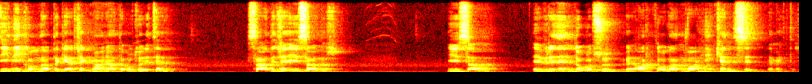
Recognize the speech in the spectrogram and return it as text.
dini konularda gerçek manada otorite sadece İsa'dır. İsa, evrenin logosu ve aklı olan vahyin kendisi demektir.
